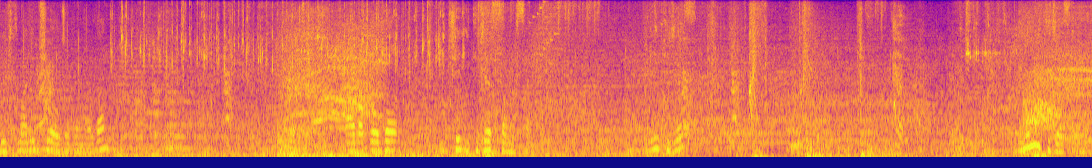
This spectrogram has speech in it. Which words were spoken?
Büyük ihtimalle bir şey olacak onlardan. Aa bak orada şey iteceğiz sanırsam. Ne iteceğiz? Bunu mu iteceğiz? Evet.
